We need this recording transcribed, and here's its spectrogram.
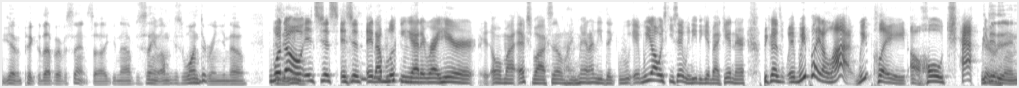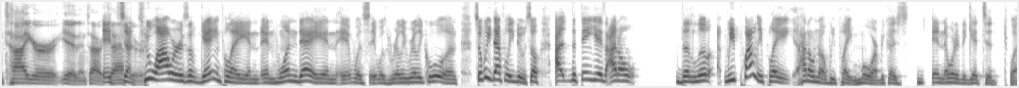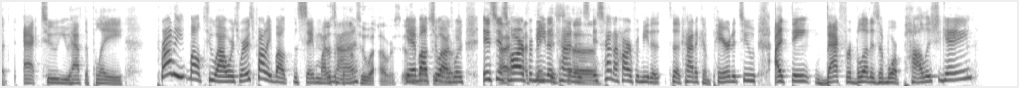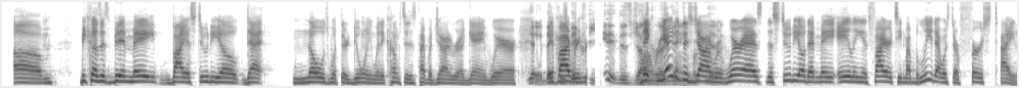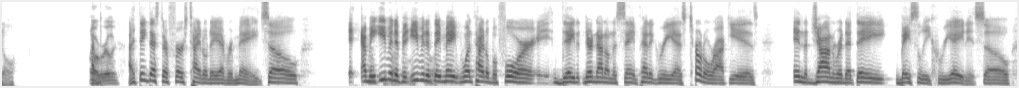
you haven't picked it up ever since. So, you know, I'm just saying, I'm just wondering, you know. well, is it no, it's just, it's just, and I'm looking at it right here eh, on my Xbox, and I'm like, man, I need to. We, eh, we always keep saying we need to get back in there because we played a lot. We played a whole chapter. We did an entire, yeah, the entire it's chapter. two hours of gameplay in in one day and it was it was really really cool and so we definitely do so I, the thing is i don't the little we probably play i don't know if we play more because in order to get to what act two you have to play probably about two hours where it's probably about the same amount of time two hours yeah about, two, two hours. hours. it's just I, hard I for me to kind of uh... it's kind of hard for me to to kind of compare the two i think back for blood is a more polished game um because it's been made by a studio that knows what they're doing when it comes to this type of genre of game. Where yeah, they, if I re- they created this genre, they created this genre. Yeah. Whereas the studio that made Aliens Fireteam, I believe that was their first title. Oh, really? I, I think that's their first title they ever made. So. Eh, I mean, even if it, even if they made one title before, eh, they they're not on the same pedigree as Turtle Rock is in the genre that they basically created. So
